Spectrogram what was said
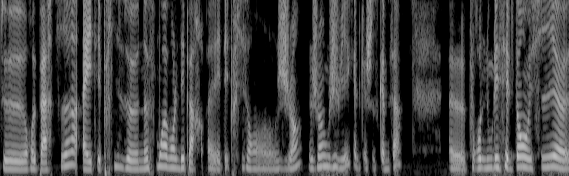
de repartir a été prise euh, neuf mois avant le départ. Elle a été prise en juin, juin ou juillet, quelque chose comme ça. Euh, pour nous laisser le temps aussi euh,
